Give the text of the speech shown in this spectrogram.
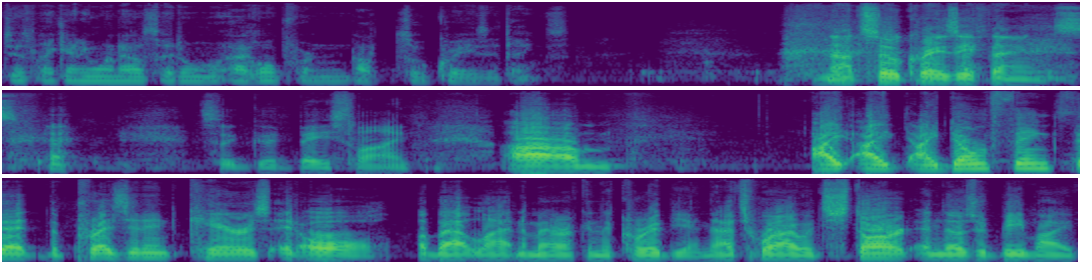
just like anyone else, I don't. I hope for not so crazy things. Not so crazy things. It's a good baseline. Um, I, I, I don't think that the president cares at all about Latin America and the Caribbean. That's where I would start, and those would be my,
